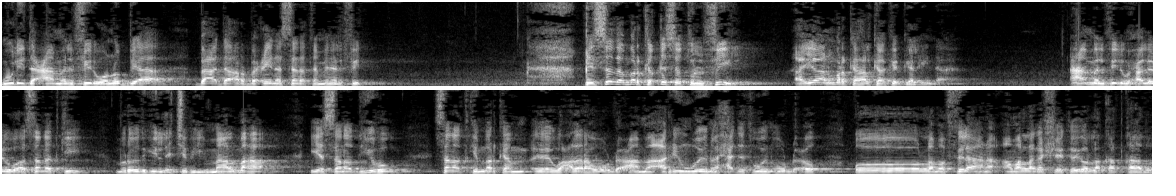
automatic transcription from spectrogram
Wulida caama alfiil wanubi'a bacda arbaciina sanata min alfiil qisada marka qisat lfiil ayaan marka halkaa ka gelaynaa caama alfiil waxaa leehi waa sannadkii maroodigii la jebiyey maalmaha iyo sanadyuhu sannadkii marka wacdaraha uu dhaco ama arrin weyn oo xadad weyn uu dhaco oo lama filaana ama laga sheekeeyo la qadqaado.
